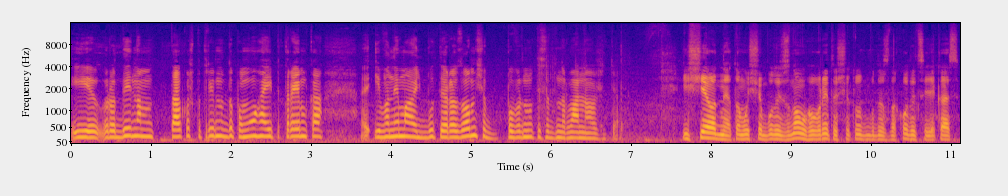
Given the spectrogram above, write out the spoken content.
і родинам також потрібна допомога і підтримка, і вони мають бути разом, щоб повернутися до нормального життя. І ще одне, тому що будуть знову говорити, що тут буде знаходитися якась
